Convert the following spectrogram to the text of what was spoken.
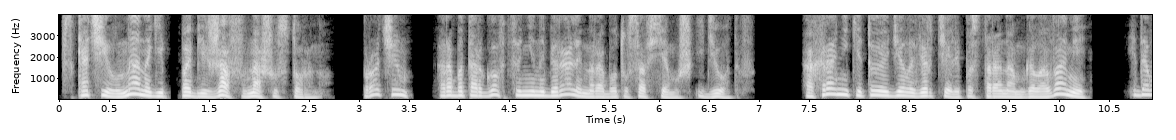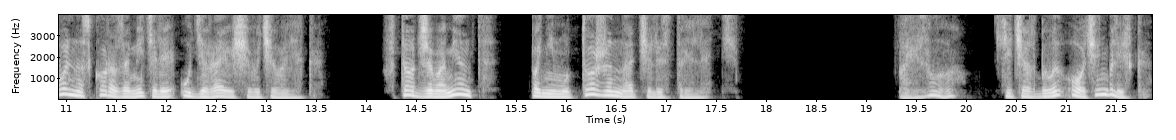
вскочил на ноги, побежав в нашу сторону. Впрочем, работорговцы не набирали на работу совсем уж идиотов. Охранники то и дело вертели по сторонам головами и довольно скоро заметили удирающего человека. В тот же момент по нему тоже начали стрелять. Повезло. Сейчас было очень близко.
